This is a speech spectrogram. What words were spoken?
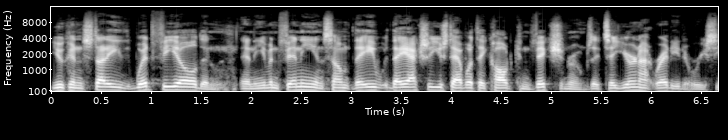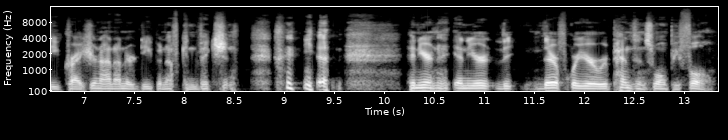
You can study Whitefield and, and even Finney and some they they actually used to have what they called conviction rooms. They'd say you're not ready to receive Christ. You're not under deep enough conviction, and your and your the, therefore your repentance won't be full.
